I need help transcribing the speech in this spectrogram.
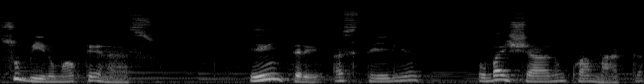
subiram ao terraço. Entre as telhas, o baixaram com a maca,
